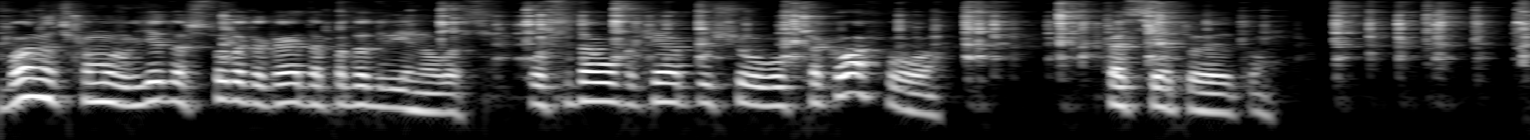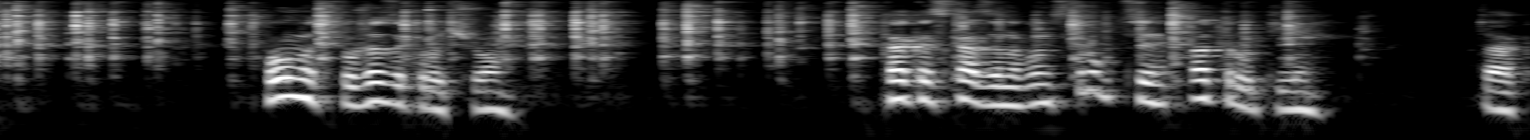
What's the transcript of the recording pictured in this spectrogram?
баночка может где-то что-то какая-то пододвинулась. После того, как я опущу в автоклав его, кассету эту, полностью уже закручу. Как и сказано в инструкции, от руки. Так,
